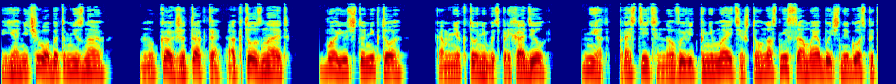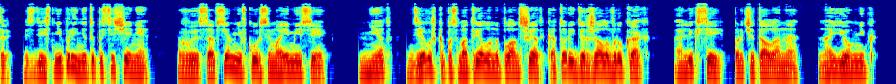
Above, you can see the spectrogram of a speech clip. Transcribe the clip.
«Я ничего об этом не знаю». «Ну как же так-то? А кто знает?» «Боюсь, что никто». «Ко мне кто-нибудь приходил?» «Нет, простите, но вы ведь понимаете, что у нас не самый обычный госпиталь. Здесь не принято посещение». «Вы совсем не в курсе моей миссии?» «Нет». Девушка посмотрела на планшет, который держала в руках. «Алексей», – прочитала она, – «наемник.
